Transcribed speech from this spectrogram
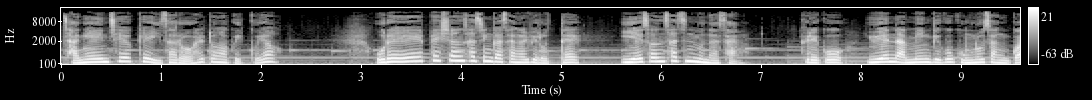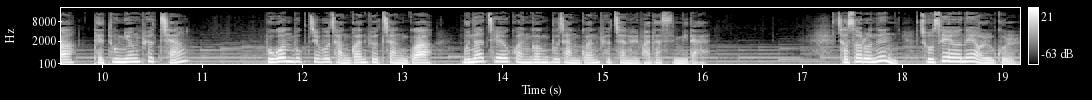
장애인 체육회 이사로 활동하고 있고요. 올해의 패션 사진가상을 비롯해 이해선 사진문화상, 그리고 유엔 난민기구 공로상과 대통령 표창, 보건복지부 장관 표창과 문화체육관광부 장관 표창을 받았습니다. 저서로는 조세현의 얼굴,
